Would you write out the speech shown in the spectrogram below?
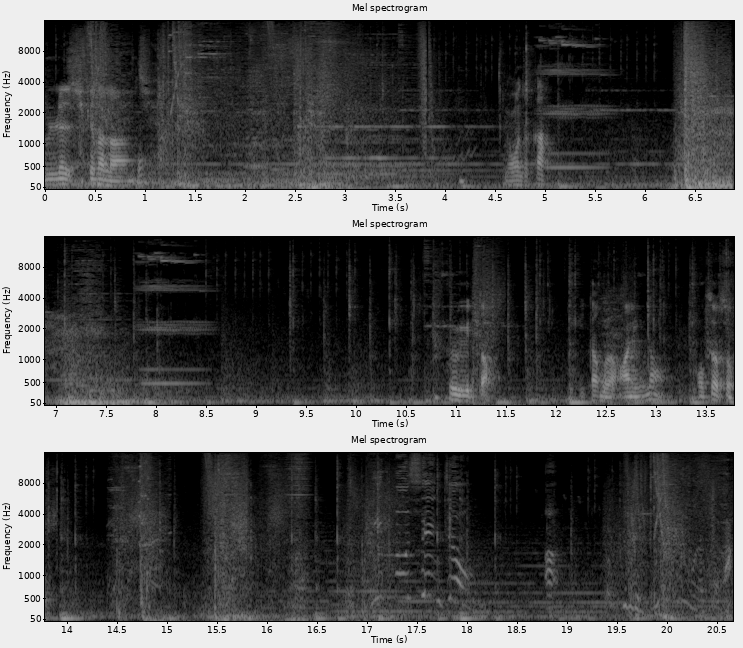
원래 지켜달라는데? 여기 있다. 이따 뭐야, 아니구나. 없어, 없어, 없어. 임무 수행 중. 아, 근데 무슨 임무였더라?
